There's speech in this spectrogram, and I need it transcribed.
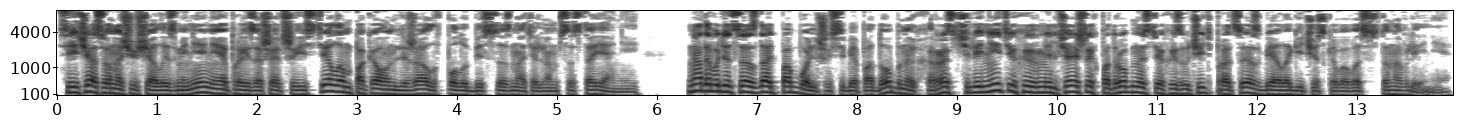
Сейчас он ощущал изменения, произошедшие с телом, пока он лежал в полубессознательном состоянии. Надо будет создать побольше себе подобных, расчленить их и в мельчайших подробностях изучить процесс биологического восстановления.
